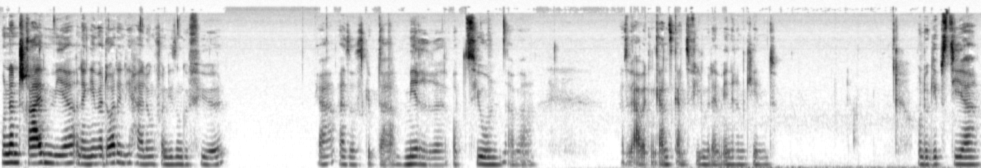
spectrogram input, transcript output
Und dann schreiben wir und dann gehen wir dort in die Heilung von diesem Gefühl. Ja, also es gibt da mehrere Optionen, aber also wir arbeiten ganz, ganz viel mit deinem inneren Kind. Und du gibst dir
